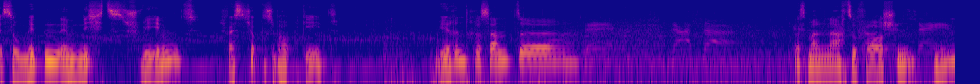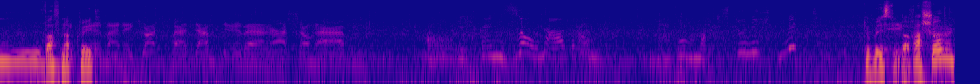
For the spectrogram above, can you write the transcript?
so mitten im Nichts schwebend, ich weiß nicht, ob das überhaupt geht. Wäre interessant, äh, das mal nachzuforschen. Uh, Waffenupgrade. du willst Überraschung?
